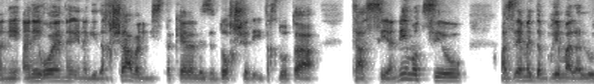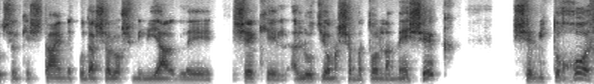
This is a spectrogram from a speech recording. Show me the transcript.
אני, אני רואה נגיד עכשיו, אני מסתכל על איזה דוח שהתאחדות התעשיינים הוציאו, אז הם מדברים על עלות של כ-2.3 מיליארד שקל, עלות יום השבתון למשק, שמתוכו 1.6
